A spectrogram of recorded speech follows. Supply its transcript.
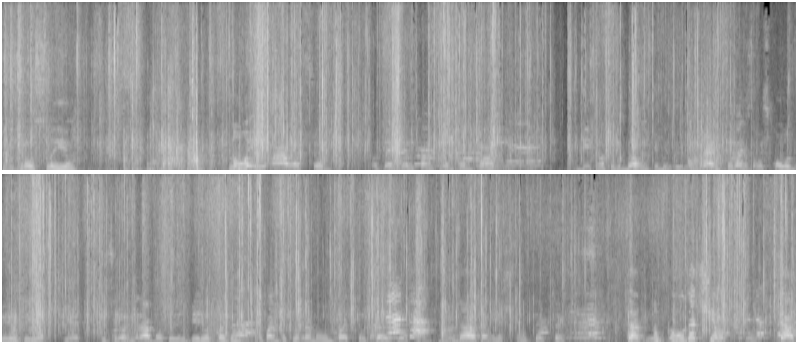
взрослые. Ну и, а, вот все. Опять взяли конфет Бон Пари. Здесь у нас довольно-таки быстро. Ну, нравится. Ваня с школу берет и вообще. И Сережа на работу их берет, поэтому покупаем по килограммовым пачкам сразу. Да, конечно, вот это. Так, ну, ну зачем? Так,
